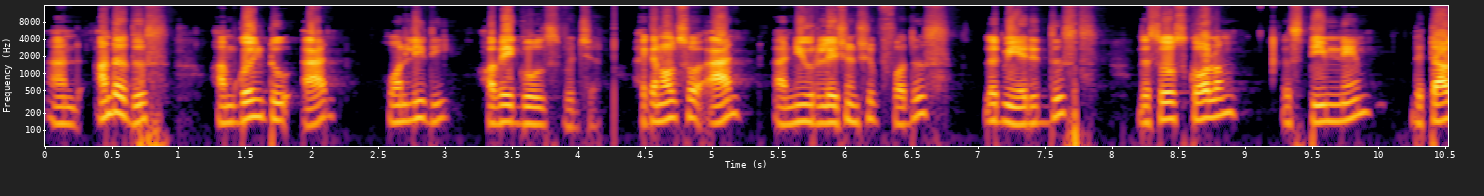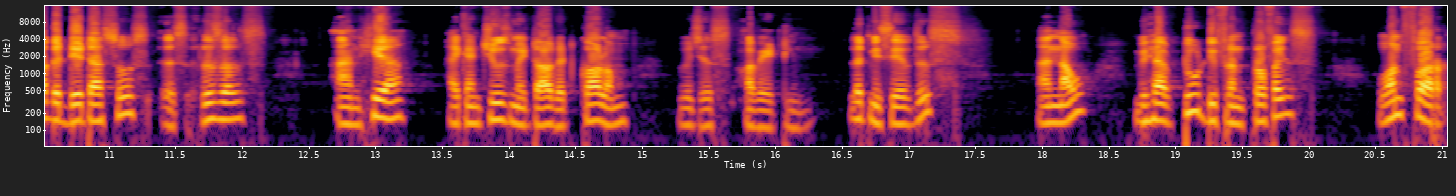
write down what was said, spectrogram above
and under this I'm going to add only the away goals widget. I can also add a new relationship for this. Let me edit this. The source column is team name. The target data source is results. And here I can choose my target column which is away team. Let me save this. And now we have two different profiles. One for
